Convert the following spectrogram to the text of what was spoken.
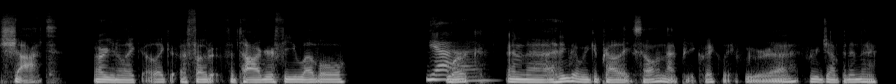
shot or you know like like a photo photography level Yeah. work, and uh, I think that we could probably excel in that pretty quickly if we were uh, if we were jumping in there.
